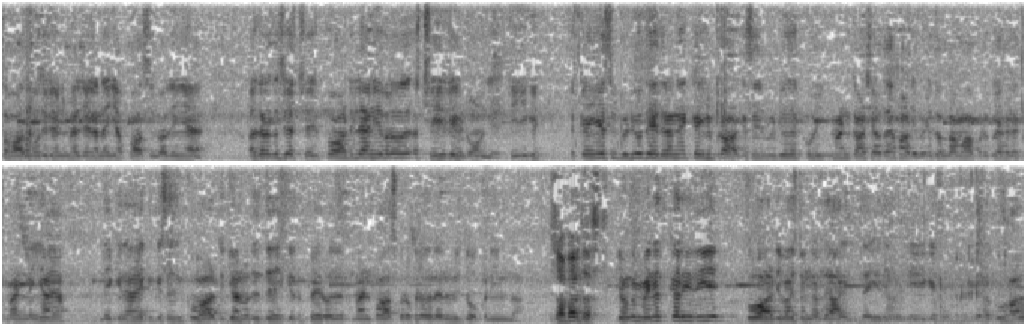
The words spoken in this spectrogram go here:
ਸਵਾ ਦੋ ਦੀ ਰੇਂਜ ਮਿਲ ਜਾਏਗਾ ਨਹੀਂ ਆ ਪੋਸੀਬਲ ਨਹੀਂ ਹੈ। ਅਗਰ ਤੁਸੀਂ ਅੱਛੇ ਕੁਆਲਿਟੀ ਲੈਣੀ ਹੈ ਫਿਰ ਉਹਦੇ ਅੱਛੇ ਹੀ ਰੇਟ ਹੋਣਗੇ ਠੀਕ ਹੈ? ਤੇ ਕਈ ਅਸੀਂ ਵੀਡੀਓ ਦੇਖਦੇ ਰਹਿੰਦੇ ਕਈ ਭਰਾ ਕਿਸੇ ਵੀਡੀਓ ਦੇ ਕੋਈ ਕਮੈਂਟ ਕਰ ਸਕਦਾ ਸਾਡੀ ਵੀਡੀਓ ਤੋਂ ਅੱਲਾਹ ਮਾਫ ਕੋਈ ਇਹੋ ਜਿਹਾ ਕਮੈਂਟ ਨਹੀਂ ਆਇਆ। ਲੇਕਿਨ ਇਹ ਹੈ ਕਿ ਕਿਸੇ ਦੀ ਕੁਆਲਿਟੀ ਜਾਨਵਰ ਦੀ ਦੇਖ ਕੇ ਤੇ ਫਿਰ ਉਹਦੇ ਕਮੈਂਟ ਪਾਸ ਕਰੋ ਫਿਰ ਅਗਲੇ ਨੂੰ ਵੀ ਦੁੱਖ ਨਹੀਂ ਹੁੰਦਾ। ਜ਼ਬਰਦਸਤ। ਕਿਉਂਕਿ ਮਿਹਨਤ ਕਰੀ ਦੀ ਹੈ ਕੁਆਲਿਟੀ ਵਾਈਜ਼ ਡੰਗਰ ਲਿਆ ਕੇ ਦਿੱਤਾ ਜੀ ਠੀਕ ਹੈ? ਤੇ ਅੱਗੋਂ ਹਰ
